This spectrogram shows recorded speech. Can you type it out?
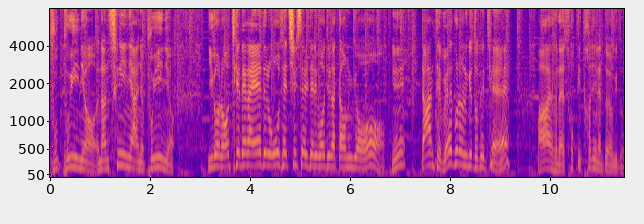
부, 부인이요. 난 승인이 아니요, 부인이요. 이걸 어떻게 내가 애들 5세, 7세를 데리고 어딜 갔다 오는겨? 예? 나한테 왜 그러는겨 도대체? 아이고, 내 속이 터지네, 또 여기도.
